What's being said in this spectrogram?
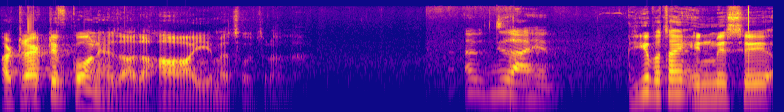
अट्रैक्टिव कौन है ज़्यादा? हाँ ये मैं सोच रहा था। जाहिद ये बताएँ इनमें से अ,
